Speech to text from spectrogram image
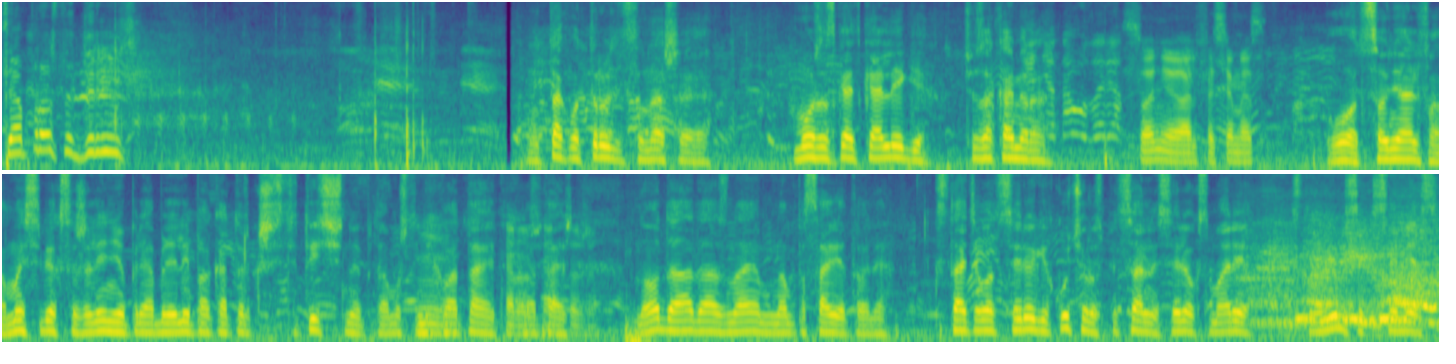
Тебя просто дрючь. Вот так вот трудятся наши, можно сказать, коллеги. Что за камера? Sony Alpha 7S. Вот, Sony Alpha. Мы себе, к сожалению, приобрели пока только шеститысячную, потому что не хватает, хватает. Но да, да, знаем, нам посоветовали. Кстати, вот Сереге Кучеру специально, Серег, смотри, стремимся к 7S.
